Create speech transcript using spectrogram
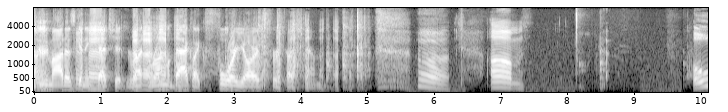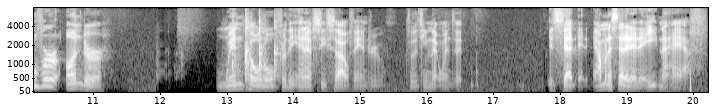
Onyemata's gonna catch it and run, run back like four yards for a touchdown. Uh, um, over under win total for the NFC South, Andrew, for the team that wins it is set. At, I'm going to set it at eight and a half.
